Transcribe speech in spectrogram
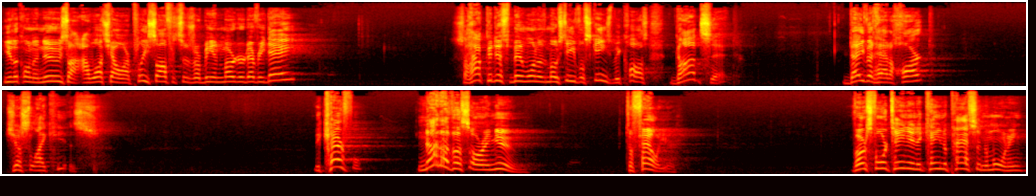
You look on the news, I watch how our police officers are being murdered every day. So, how could this have been one of the most evil schemes? Because God said David had a heart just like his. Be careful. None of us are immune to failure. Verse 14, and it came to pass in the morning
